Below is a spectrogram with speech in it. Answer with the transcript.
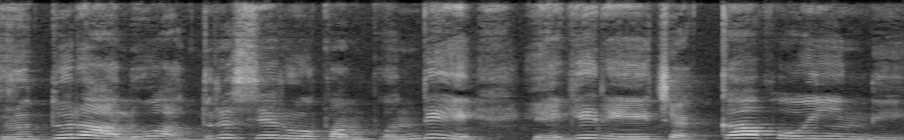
వృద్ధురాలు అదృశ్య రూపం పొంది ఎగిరి చెక్కాపోయింది.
